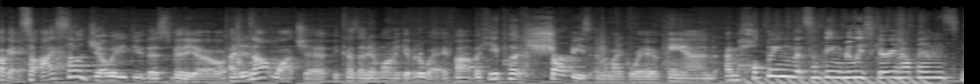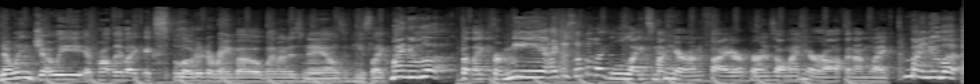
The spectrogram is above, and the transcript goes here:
Okay, so I saw Joey do this video. I did not watch it because I didn't want to give it away, uh, but he put Sharpies in the microwave and I'm hoping that something really scary happens. Knowing Joey, it probably like exploded a rainbow, went on his nails and he's like, my new look. But like for me, I just hope it like lights my hair on fire, burns all my hair off and I'm like, my new look.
